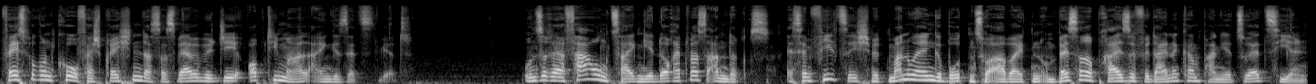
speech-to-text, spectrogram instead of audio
Facebook und Co versprechen, dass das Werbebudget optimal eingesetzt wird. Unsere Erfahrungen zeigen jedoch etwas anderes. Es empfiehlt sich, mit manuellen Geboten zu arbeiten, um bessere Preise für deine Kampagne zu erzielen.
